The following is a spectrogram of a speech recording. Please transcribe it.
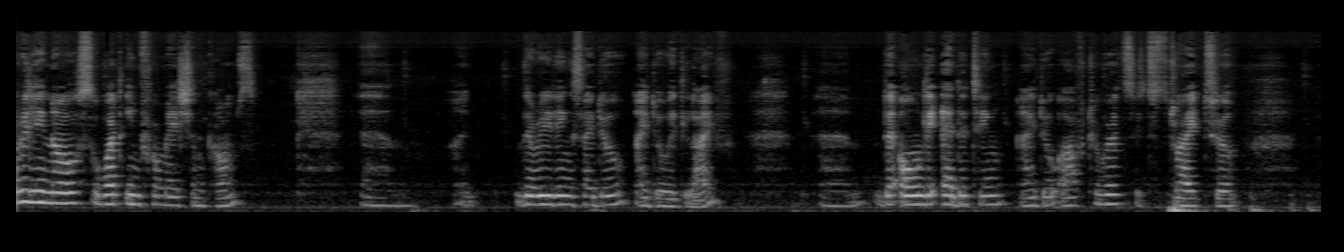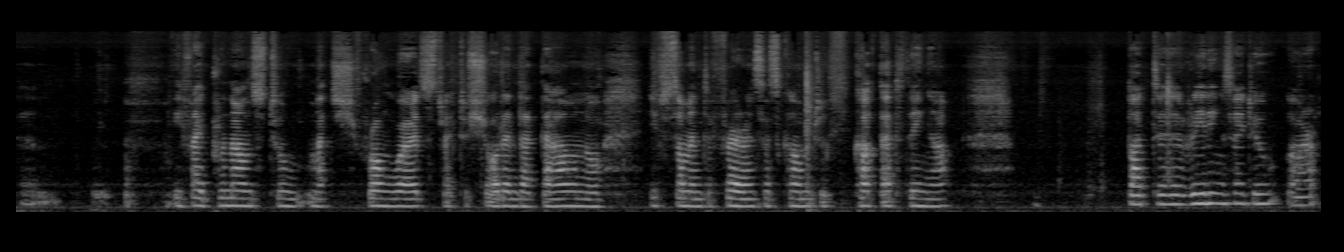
really knows what information comes. Um, I, the readings I do, I do it live. Um, the only editing I do afterwards is try to, um, if I pronounce too much wrong words, try to shorten that down, or if some interference has come to cut that thing up. But the readings I do are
